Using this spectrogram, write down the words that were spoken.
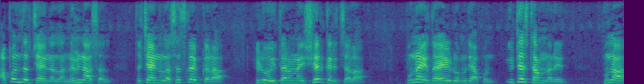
आपण जर चॅनलला नवीन असाल तर चॅनलला सबस्क्राईब करा. व्हिडिओ इतरांनाही शेअर करीत चला. पुन्हा एकदा ह्या व्हिडिओमध्ये आपण इथंच थांबणार आहेत. पुन्हा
